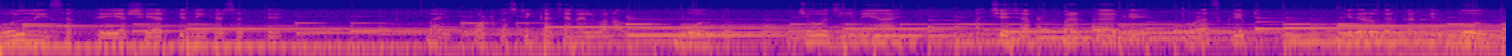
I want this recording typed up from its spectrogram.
बोल नहीं सकते या शेयर के नहीं कर सकते, भाई पॉडकास्टिंग का चैनल बनाओ, बोल दो। जो जी में आए, अच्छे शब्द पढ़ करके, थोड़ा स्क्रिप्ट इधर उधर करके बोल दो।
